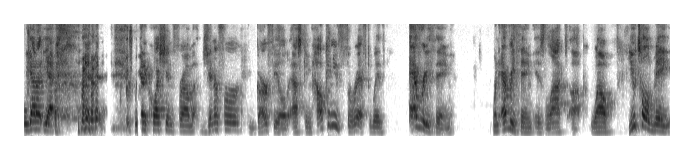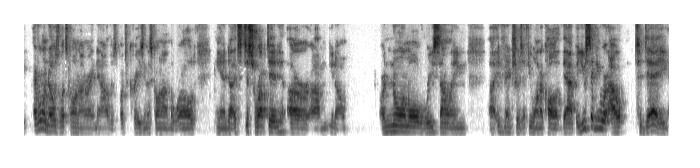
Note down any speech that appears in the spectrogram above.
we got a yeah. we got a question from Jennifer Garfield asking, "How can you thrift with everything when everything is locked up. Well, you told me everyone knows what's going on right now. There's a bunch of craziness going on in the world, and uh, it's disrupted our, um, you know, our normal reselling uh, adventures, if you want to call it that. But you said you were out today,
